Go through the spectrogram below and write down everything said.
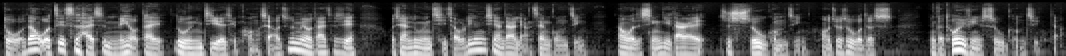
多，但我这次还是没有带录音机的情况下，就是没有带这些。我现在录音器材，我录音现在大概两三公斤，那我的行李大概是十五公斤哦，就是我的那个托运行李十五公斤这样。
